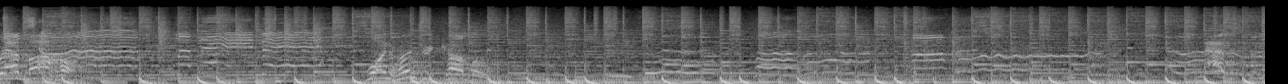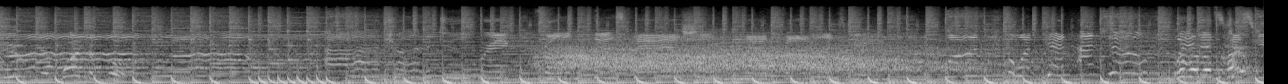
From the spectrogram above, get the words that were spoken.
grab my heart. 100 combo. Absolutely wonderful. What just you?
